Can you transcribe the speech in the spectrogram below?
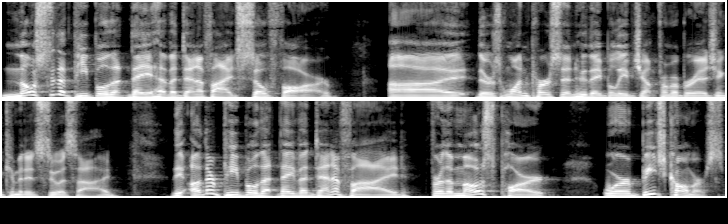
Most of the people that they have identified so far, uh, there's one person who they believe jumped from a bridge and committed suicide. The other people that they've identified, for the most part, were beachcombers.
